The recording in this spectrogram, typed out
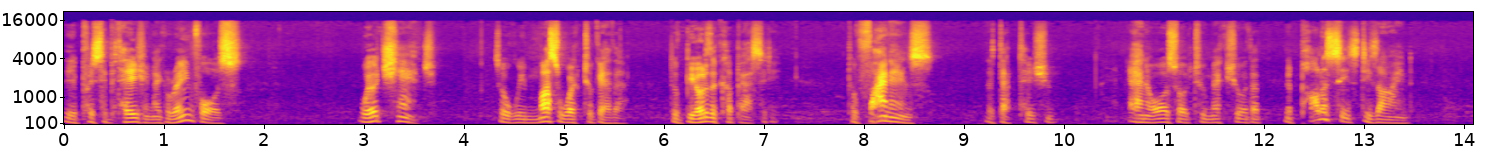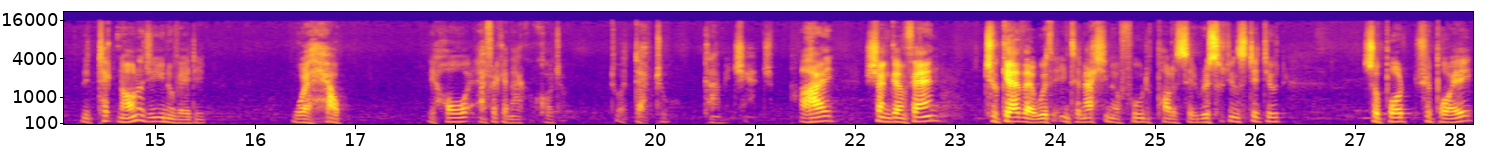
the precipitation, like rainfalls, will change. So we must work together to build the capacity, to finance the adaptation, and also to make sure that the policies designed, the technology innovated, will help the whole African agriculture to adapt to climate change. I, Shenggen Fan, together with the International Food Policy Research Institute, support AAA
